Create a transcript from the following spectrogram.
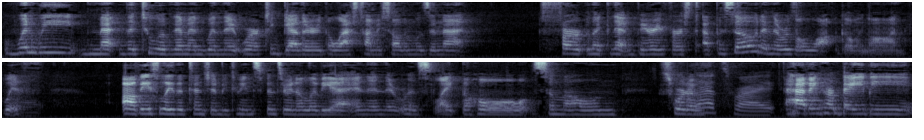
when we met the two of them and when they were together. The last time we saw them was in that for like that very first episode, and there was a lot going on with obviously the tension between Spencer and Olivia, and then there was like the whole Simone sort of that's right having her baby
